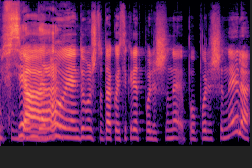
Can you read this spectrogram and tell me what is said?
0,7, да, да. Ну, я не думаю, что такой секрет Полишине... Полишинеля.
